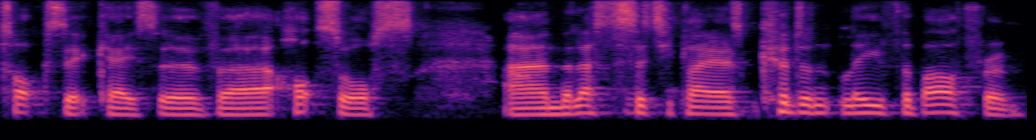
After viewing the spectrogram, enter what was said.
toxic case of uh, hot sauce, and the Leicester City players couldn't leave the bathroom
